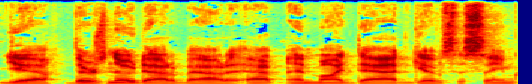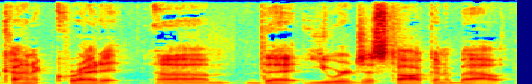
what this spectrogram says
Yeah, there's no doubt about it. And my dad gives the same kind of credit um, that you were just talking about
